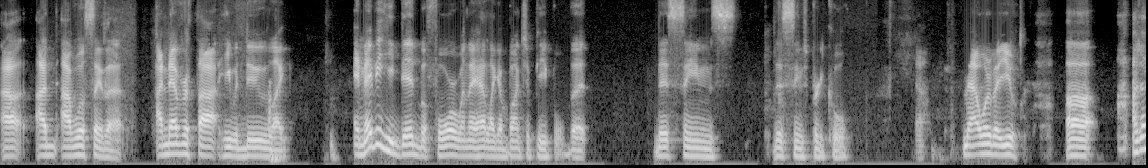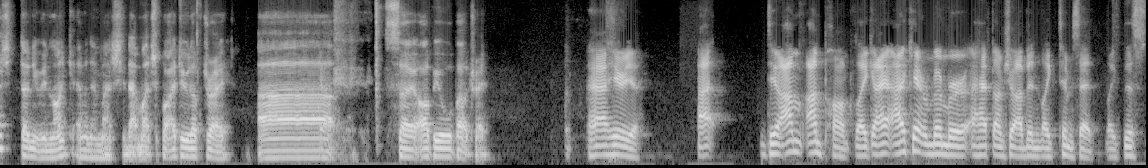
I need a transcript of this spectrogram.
I, I I will say that. I never thought he would do like and maybe he did before when they had like a bunch of people, but this seems this seems pretty cool. Yeah, Matt, what about you? Uh, I I actually don't even like Eminem actually that much, but I do love Dre. Uh, so I'll be all about Dre. I hear you. I, dude, I'm I'm pumped. Like I I can't remember a halftime show I've been like Tim said like this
